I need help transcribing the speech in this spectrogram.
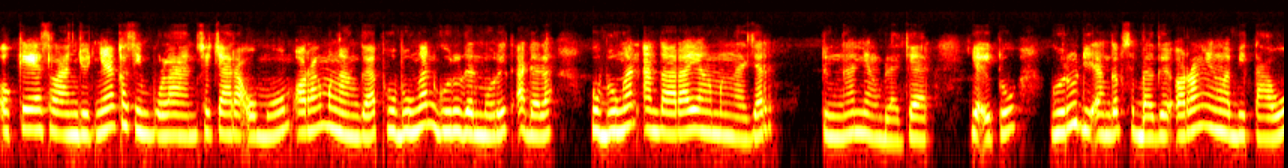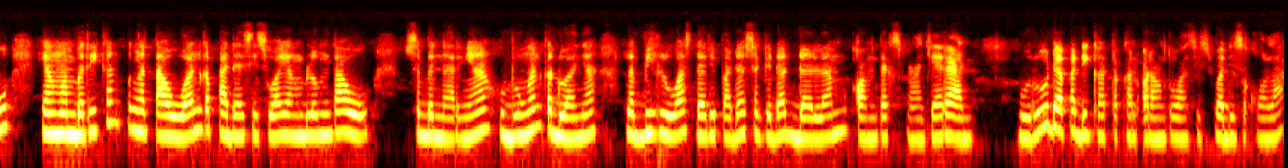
Oke, selanjutnya kesimpulan. Secara umum, orang menganggap hubungan guru dan murid adalah hubungan antara yang mengajar dengan yang belajar, yaitu guru dianggap sebagai orang yang lebih tahu yang memberikan pengetahuan kepada siswa yang belum tahu. Sebenarnya, hubungan keduanya lebih luas daripada sekedar dalam konteks pengajaran. Guru dapat dikatakan orang tua siswa di sekolah,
